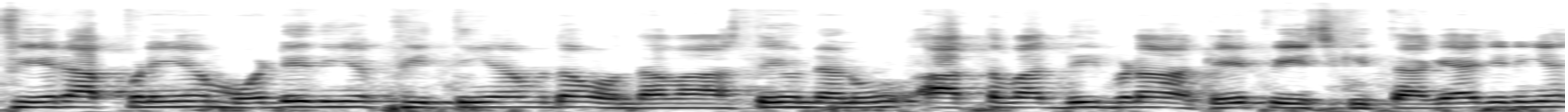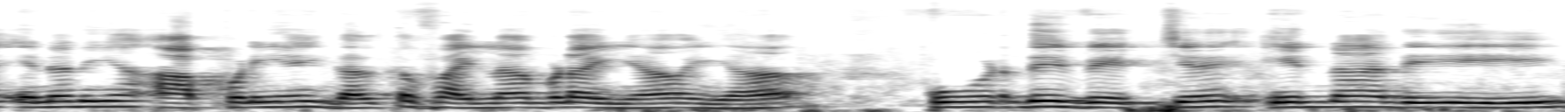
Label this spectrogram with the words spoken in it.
ਫਿਰ ਆਪਣੀਆਂ ਮੋਢੇ ਦੀਆਂ ਫੀਤੀਆਂ ਵਧਾਉਣ ਦਾ ਵਾਸਤੇ ਉਹਨਾਂ ਨੂੰ ਅੱਤਵਾਦੀ ਬਣਾ ਕੇ ਪੇਸ਼ ਕੀਤਾ ਗਿਆ, ਜਿਹੜੀਆਂ ਇਹਨਾਂ ਦੀਆਂ ਆਪਣੀਆਂ ਹੀ ਗਲਤ ਫਾਈਲਾਂ ਬਣਾਈਆਂ ਹੋਈਆਂ। ਕੋਰਟ ਦੇ ਵਿੱਚ ਇਹਨਾਂ ਦੀ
